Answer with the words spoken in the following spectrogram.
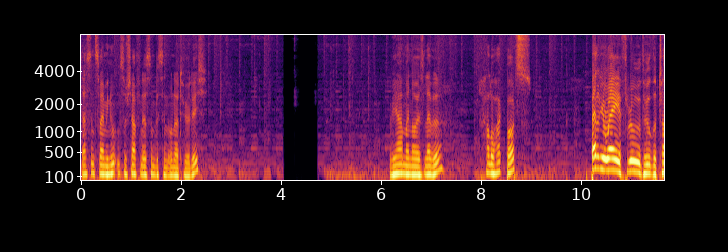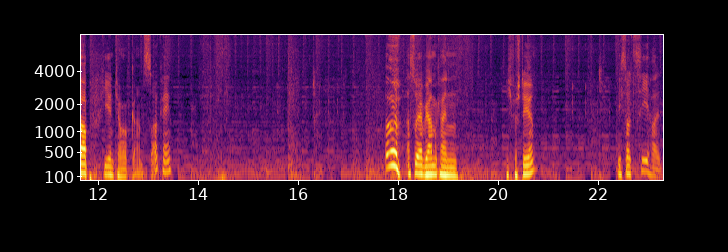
das in zwei Minuten zu schaffen, ist ein bisschen unnatürlich. Wir haben ein neues Level. Hallo Hackbots. Battle your way through to the top here in Tower of Guns. Okay. Uh, achso, ja, wir haben keinen... Ich verstehe. Ich soll C halten.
